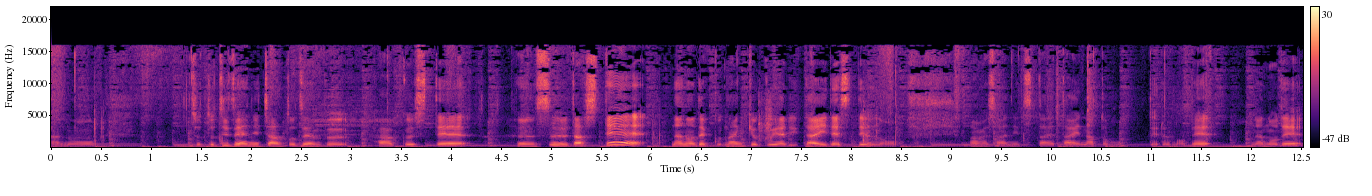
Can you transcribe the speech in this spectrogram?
あのちょっと事前にちゃんと全部把握して分数出してなので何曲やりたいですっていうのを豆さんに伝えたいなと思ってるのでなので、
